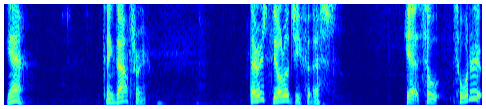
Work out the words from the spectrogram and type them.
Yeah. Think that through. There is theology for this. Yeah. So, so what are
